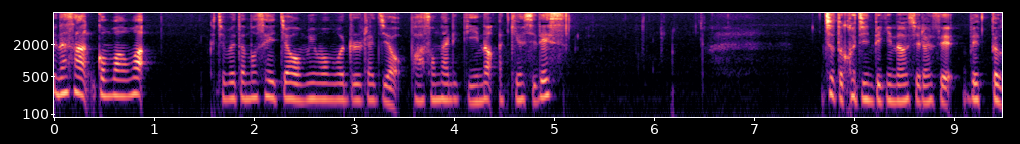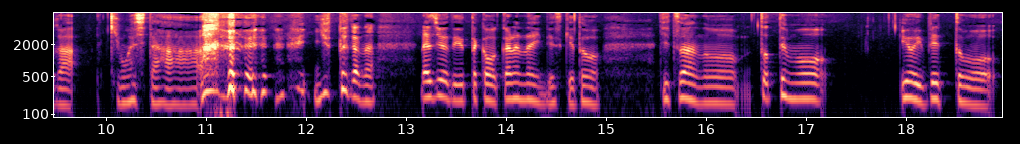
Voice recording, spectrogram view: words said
皆さんこんばんは。口下手の成長を見守るラジオパーソナリティの秋吉です。ちょっと個人的なお知らせベッドが来ました。言ったかな？ラジオで言ったかわからないんですけど実はあのとっても良いベッドを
